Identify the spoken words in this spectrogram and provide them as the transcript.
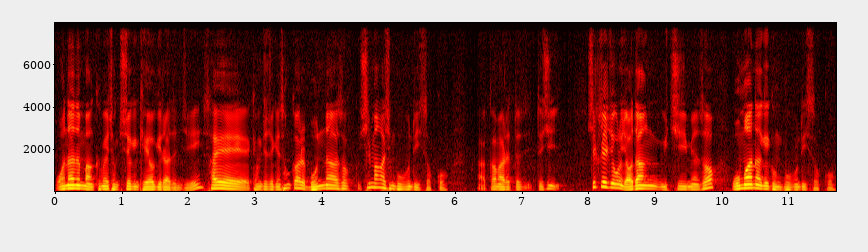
원하는 만큼의 정치적인 개혁이라든지 사회 경제적인 성과를 못 낳아서 실망하신 부분도 있었고 아까 말했듯이 실질적으로 여당 위치이면서 오만하게 군 부분도 있었고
